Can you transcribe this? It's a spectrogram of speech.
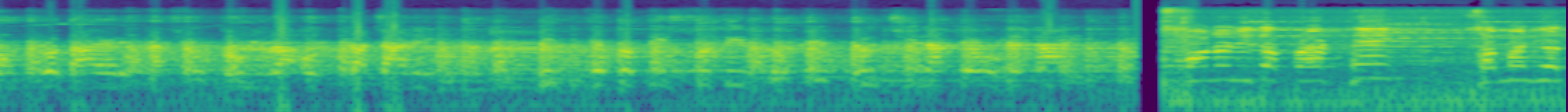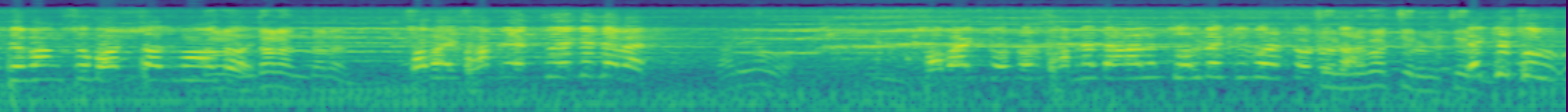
সম্প্রদায়ের কাছে তোমরা অত্যাচারী মিথ্যে প্রতিশ্রুতির লোকে ভুলছি না কেউ হেটাই মনোনীত প্রার্থী সম্মানীয় দেবাংশু ভট্টাচার্য মহোদয়। সবাই সামনে একটু এগিয়ে যাবেন। সবাই টোটোর সামনে দাঁড়ালে চলবে কি করে টোটোটা? চলুন, চলুন,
